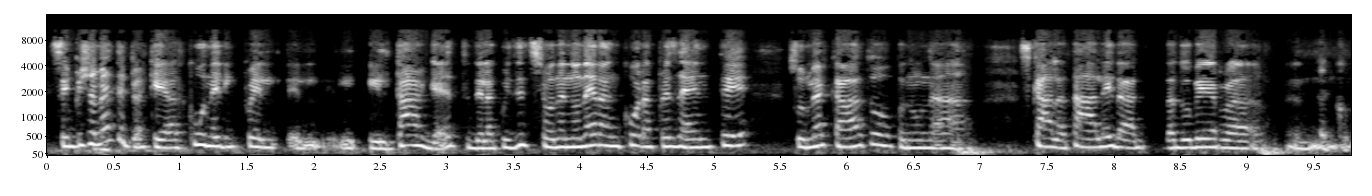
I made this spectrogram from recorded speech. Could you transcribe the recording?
semplicemente perché alcune di quel, il, il, target dell'acquisizione non era ancora presente sul mercato con una scala tale da, da dover... Eh, ecco.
